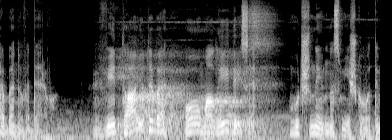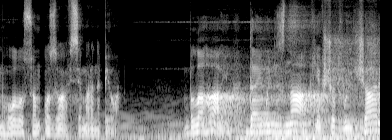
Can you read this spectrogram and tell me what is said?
ебенове дерево. Вітаю тебе, о малий Грісе! гучним насмішкуватим голосом озвався Маранапіон. Благаю, дай мені знак, якщо твої чари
